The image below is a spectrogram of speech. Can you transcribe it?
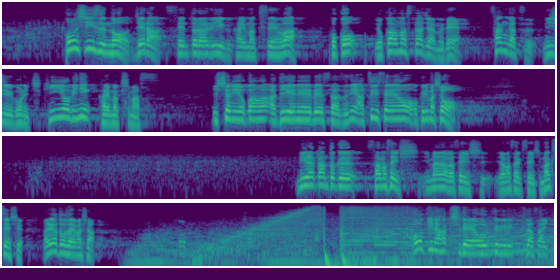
今シーズンのジェラセントラルリーグ開幕戦は、ここ横浜スタジアムで3月25日金曜日に開幕します。一緒に横浜あ DNA ベイスターズに熱い声援を送りましょう。三浦監督、佐野選手、今永選手、山崎選手、牧選手、ありがとうございました。大きな拍手でお送りください。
